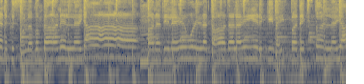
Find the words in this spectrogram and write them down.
எனக்கு சுலபம் தான் இல்லையா? மனதிலே உள்ள காதலை இறுக்கி வைப்பதே தொல்லையா?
